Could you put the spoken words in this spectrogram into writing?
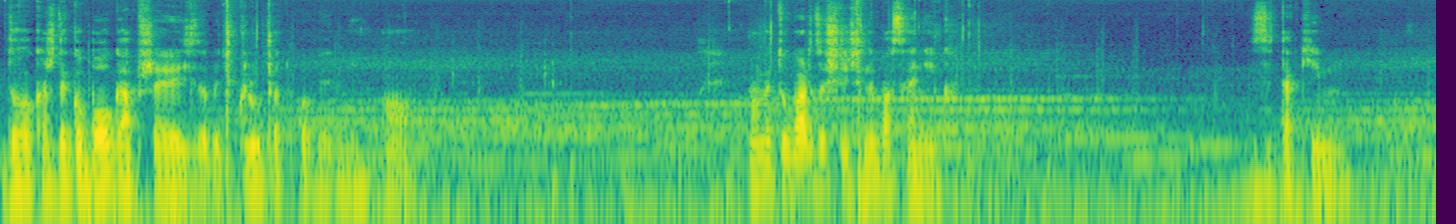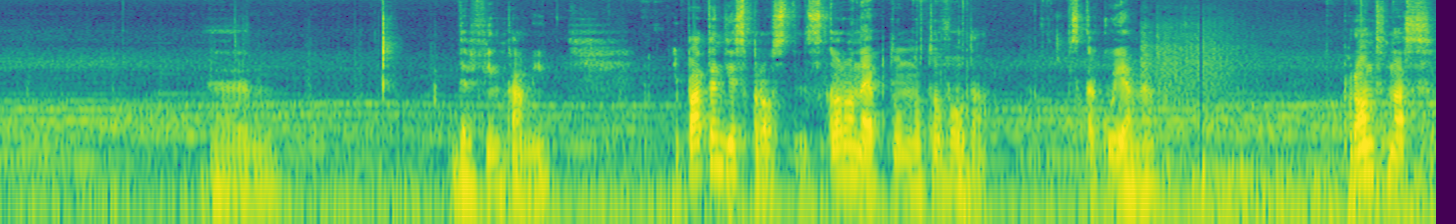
do każdego boga przejść, zdobyć klucz odpowiedni. O. Mamy tu bardzo śliczny basenik. Z takim... delfinkami. I patent jest prosty. Skoro Neptun, no to woda. Wskakujemy. Prąd nas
